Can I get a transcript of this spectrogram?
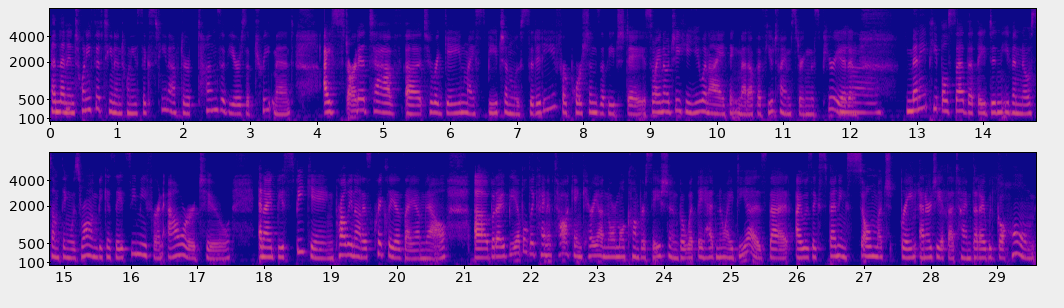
And then in 2015 and 2016, after tons of years of treatment, I started to have uh, to regain my speech and lucidity for portions of each day. So I know, Jihi, you and I, I think, met up a few times during this period. Yeah. And many people said that they didn't even know something was wrong because they'd see me for an hour or two and I'd be speaking, probably not as quickly as I am now, uh, but I'd be able to kind of talk and carry on normal conversation. But what they had no idea is that I was expending so much brain energy at that time that I would go home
